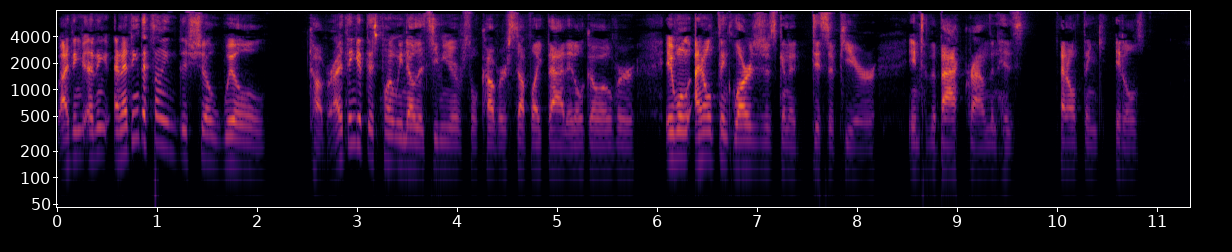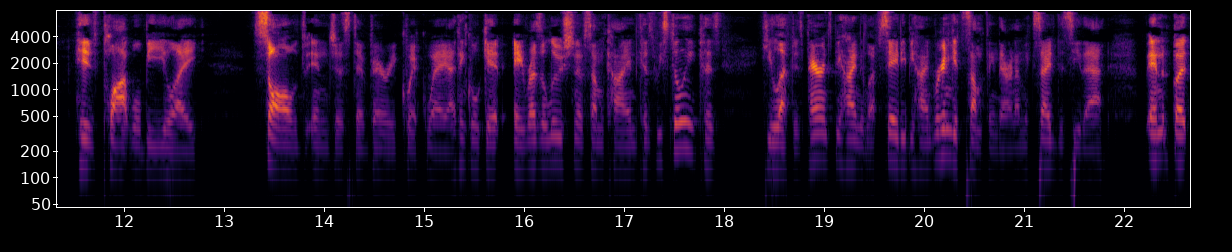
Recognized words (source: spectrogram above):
I think I think and I think that's something the show will cover. I think at this point we know that Steven Universe will cover stuff like that. It'll go over. It won't. I don't think Lars is just going to disappear into the background and his. I don't think it'll. His plot will be like solved in just a very quick way. I think we'll get a resolution of some kind because we still need because he left his parents behind. He left Sadie behind. We're gonna get something there, and I'm excited to see that. And but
